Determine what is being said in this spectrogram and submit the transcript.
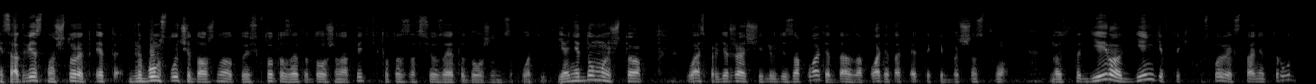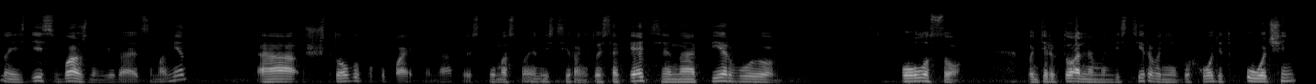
И, соответственно, что это? Это в любом случае должно, то есть кто-то за это должен ответить, кто-то за все за это должен заплатить. Я не думаю, что власть придержащие люди заплатят, да, заплатят опять-таки большинство. Но делать деньги в таких условиях станет трудно, и здесь важным является момент – а, что вы покупаете, да, то есть стоимостное инвестирование. То есть опять на первую полосу в интеллектуальном инвестировании выходит очень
